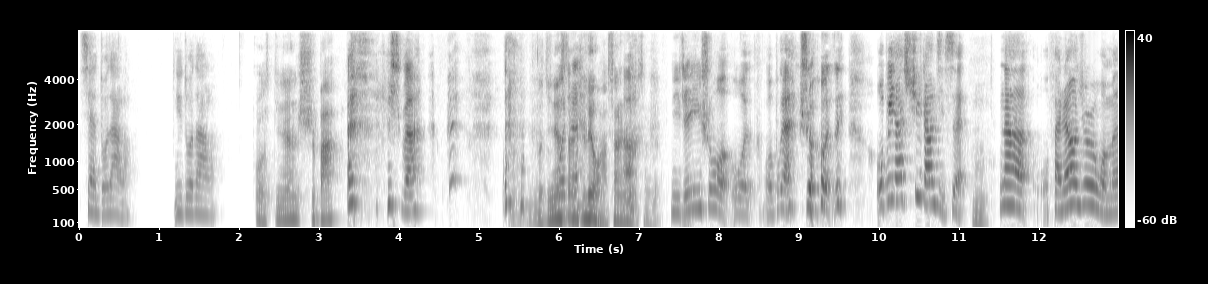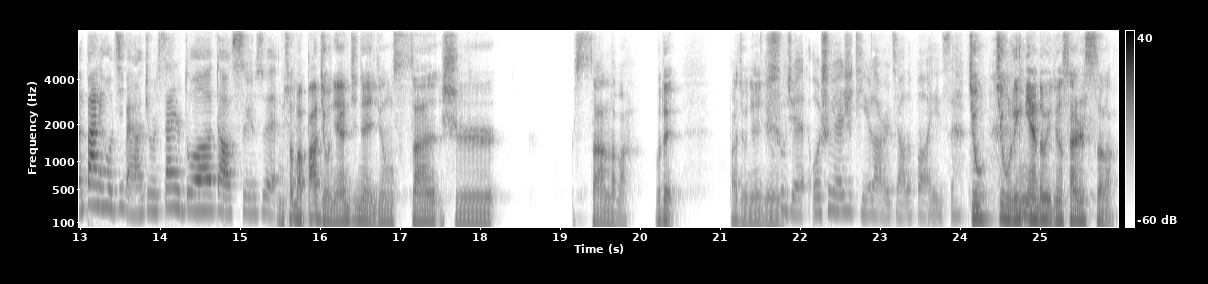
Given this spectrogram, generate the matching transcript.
现在多大了？你多大了？我今年十八，是吧？嗯我今 年三十六啊，三十六，啊三十六。你这一说我，我我不敢 说，我这我比他虚长几岁。嗯，那反正就是我们八零后基本上就是三十多到四十岁你，算吧，八九年今年已经三十三了吧？不对，八九年已经数学我数学是体育老师教的，不好意思，九九零年都已经三十四了。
